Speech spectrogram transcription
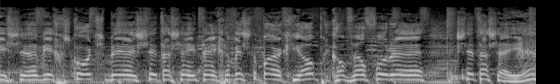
En er is eh, weer gescoord bij ZHC tegen Westerpark. Joop, ik hoop wel voor eh ZHC, hè?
